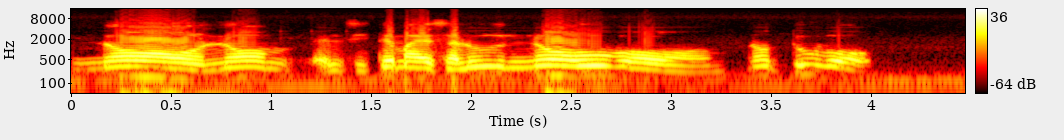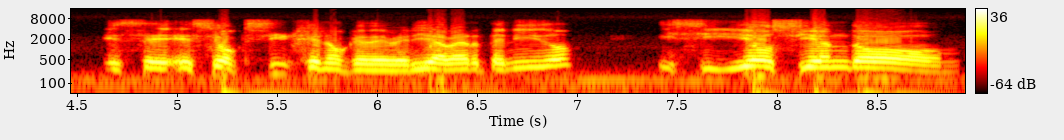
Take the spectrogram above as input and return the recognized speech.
no, no, el sistema de salud no hubo, no tuvo ese, ese oxígeno que debería haber tenido y siguió siendo,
